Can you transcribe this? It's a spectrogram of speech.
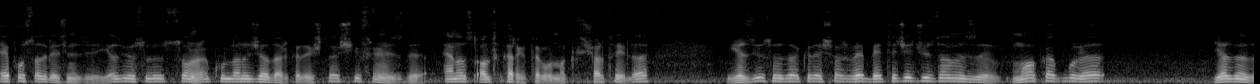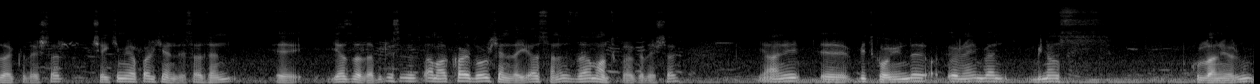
e-posta adresinizi yazıyorsunuz. Sonra kullanıcı adı arkadaşlar. Şifrenizde en az 6 karakter olmak şartıyla yazıyorsunuz arkadaşlar. Ve BTC cüzdanınızı muhakkak buraya yazınız arkadaşlar. Çekim yaparken de zaten e, yazılabilirsiniz ama kaydolurken de yazsanız daha mantıklı arkadaşlar. Yani e, Bitcoin'de örneğin ben Binance kullanıyorum.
